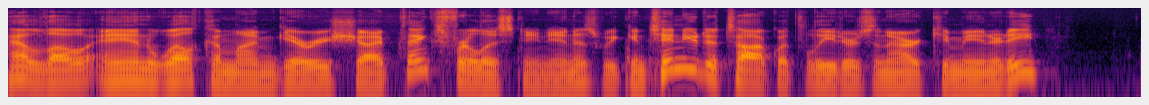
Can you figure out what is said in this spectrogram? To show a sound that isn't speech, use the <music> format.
Hello and welcome. I'm Gary Shipe. Thanks for listening in as we continue to talk with leaders in our community.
